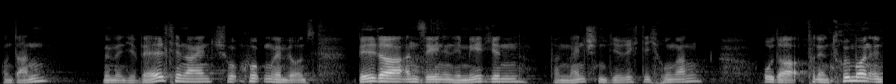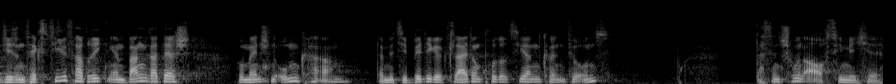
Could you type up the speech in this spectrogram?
Und dann, wenn wir in die Welt hinein gucken, wenn wir uns Bilder ansehen in den Medien von Menschen, die richtig hungern, oder von den Trümmern in diesen Textilfabriken in Bangladesch, wo Menschen umkamen, damit sie billige Kleidung produzieren können für uns, das sind schon auch ziemliche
